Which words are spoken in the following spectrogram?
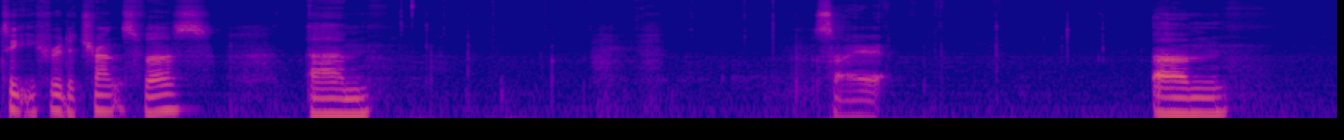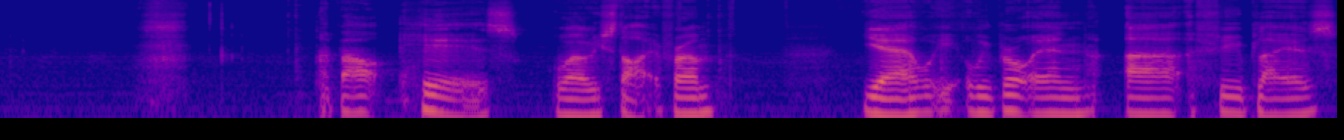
take you through the transfers. Um, so um about here's where we started from. Yeah, we we brought in uh, a few players.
